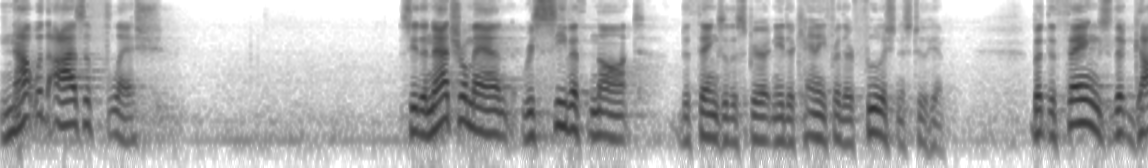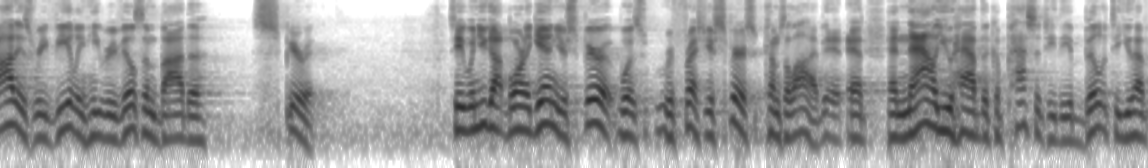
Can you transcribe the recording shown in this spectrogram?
not with eyes of flesh. See, the natural man receiveth not the things of the Spirit, neither can he for their foolishness to him. But the things that God is revealing, he reveals them by the Spirit. See, when you got born again, your spirit was refreshed, your spirit comes alive. And, and now you have the capacity, the ability, you have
